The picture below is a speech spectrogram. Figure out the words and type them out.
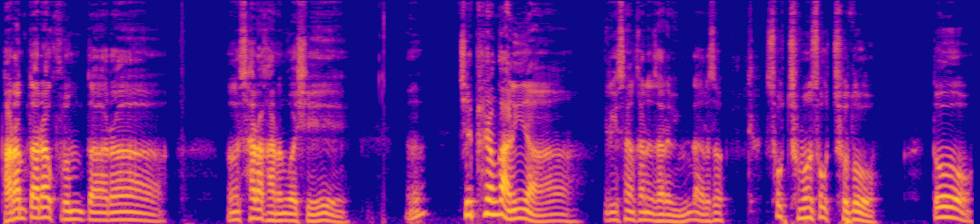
바람 따라 구름 따라 어, 살아가는 것이 어? 제일 필요한 거 아니냐 이렇게 생각하는 사람입니다. 그래서 속초면 속초도 또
